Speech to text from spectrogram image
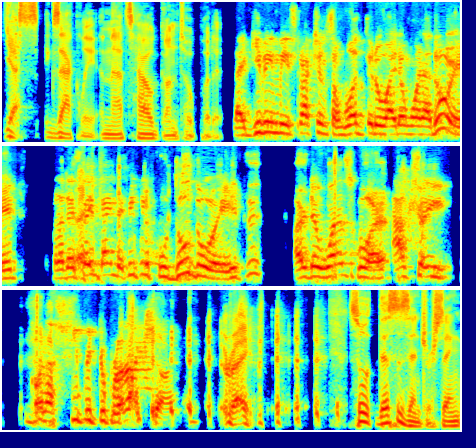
Yes, exactly. And that's how Gunto put it. like giving me instructions on what to do. I don't want to do it. But at the same time, the people who do do it are the ones who are actually gonna ship it to production. Right. So this is interesting.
